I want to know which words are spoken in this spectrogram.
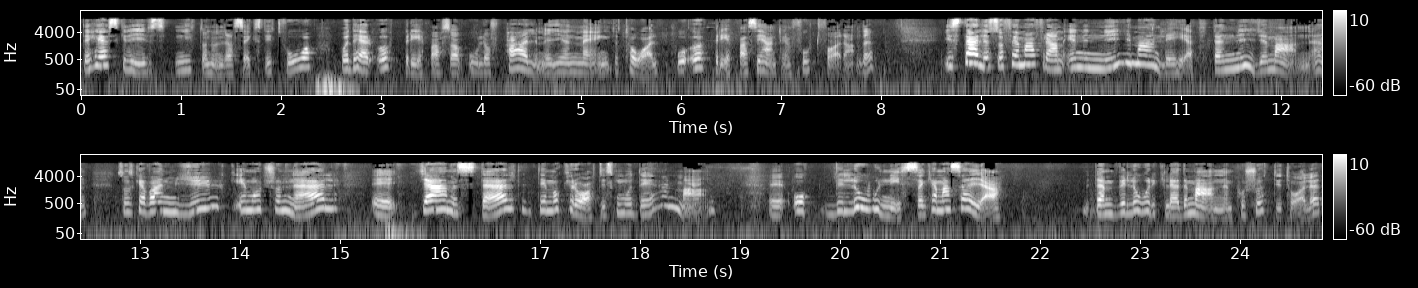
Det här skrivs 1962 och det här upprepas av Olof Palme i en mängd tal och upprepas egentligen fortfarande. Istället så för man fram en ny manlighet, den nya mannen, som ska vara en mjuk, emotionell, eh, jämställd, demokratisk, modern man. Eh, och velournissen kan man säga, den velourklädde mannen på 70-talet,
